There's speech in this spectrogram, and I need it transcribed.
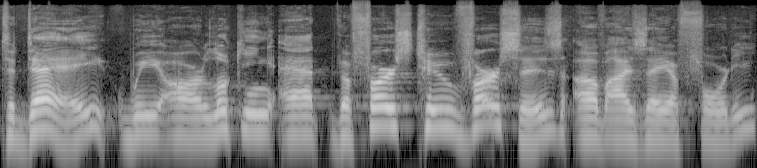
Today, we are looking at the first two verses of Isaiah 40,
